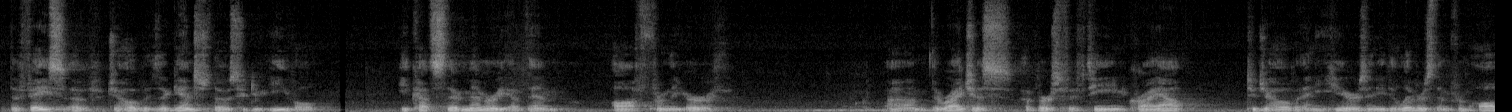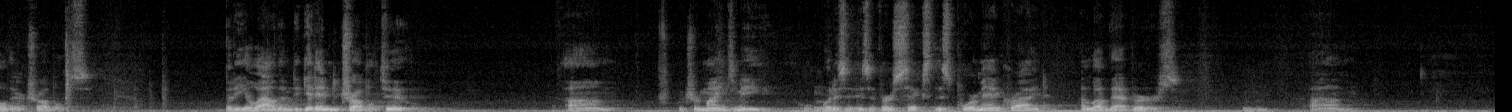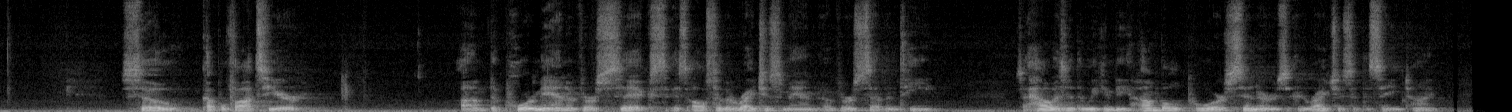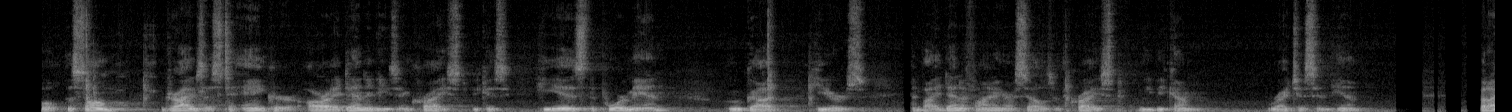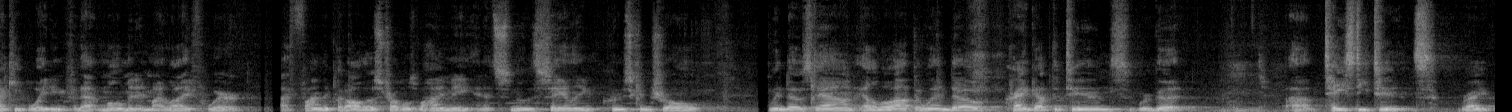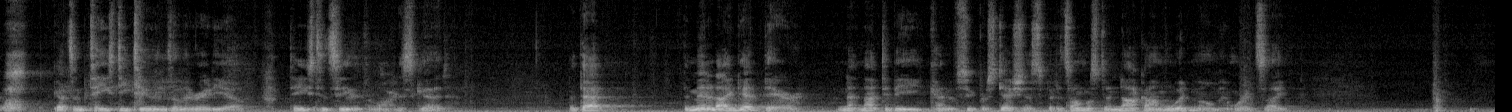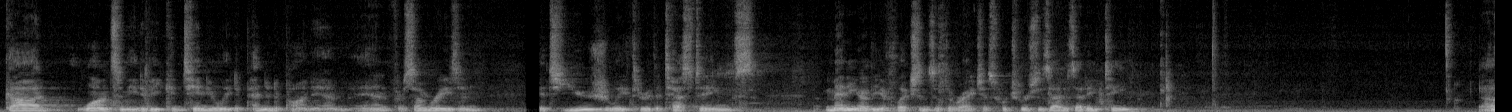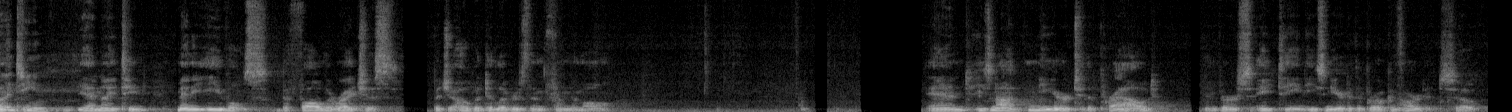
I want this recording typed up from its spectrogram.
The face of Jehovah is against those who do evil. He cuts their memory of them off from the earth. Um, the righteous of verse 15 cry out to Jehovah, and he hears, and he delivers them from all their troubles but he allowed them to get into trouble too. Um, which reminds me, what is it? Is it verse six? This poor man cried. I love that verse. Um, so, a couple thoughts here. Um, the poor man of verse six is also the righteous man of verse seventeen. So, how is it that we can be humble, poor, sinners, and righteous at the same time? Well, the psalm drives us to anchor our identities in Christ because he is the poor man who God hears. And by identifying ourselves with Christ, we become righteous in him. But I keep waiting for that moment in my life where I finally put all those troubles behind me and it's smooth sailing, cruise control, windows down, elbow out the window, crank up the tunes, we're good. Uh, tasty tunes, right? Got some tasty tunes on the radio. Taste and see that the Lord is good. But that, the minute I get there, not, not to be kind of superstitious, but it's almost a knock on wood moment where it's like, God wants me to be continually dependent upon Him, and for some reason, it's usually through the testings. Many are the afflictions of the righteous. Which verse is that? Is that 18? Uh, 19. Yeah, 19. Many evils befall the righteous, but Jehovah delivers them from them all. And he's not near to the proud. In verse 18, he's near to the brokenhearted. So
